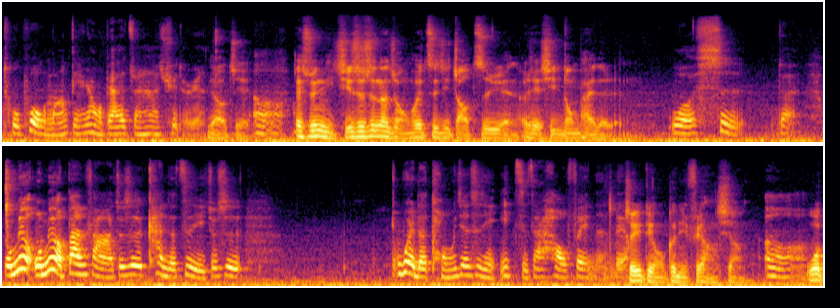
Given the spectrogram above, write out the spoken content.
突破我盲点，让我不要再钻下去的人。了解，嗯嗯。对，所以你其实是那种会自己找资源而且行动派的人。我是，对我没有我没有办法，就是看着自己就是为了同一件事情一直在耗费能量。这一点我跟你非常像。嗯。我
